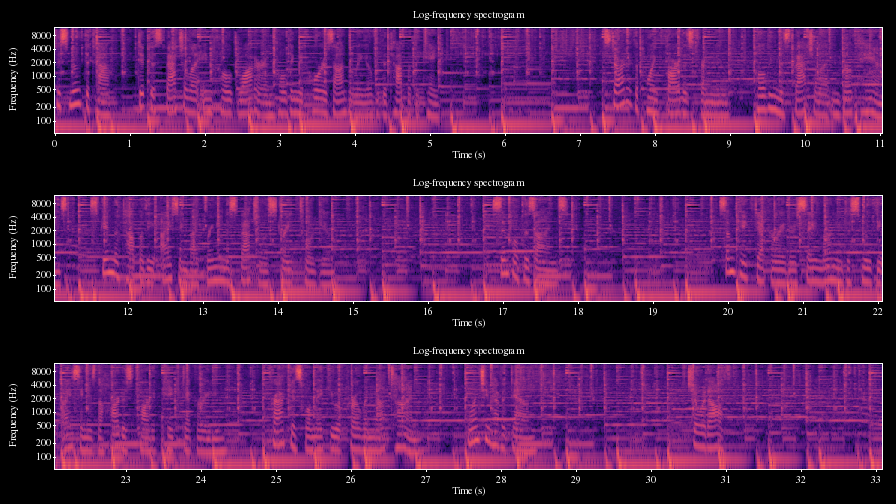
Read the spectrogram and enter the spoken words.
To smooth the top, dip the spatula in cold water and holding it horizontally over the top of the cake. Start at the point farthest from you, holding the spatula in both hands, skim the top of the icing by bringing the spatula straight toward you. Simple designs. Some cake decorators say learning to smooth the icing is the hardest part of cake decorating. Practice will make you a pro in not time. Once you have it down, show it off.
